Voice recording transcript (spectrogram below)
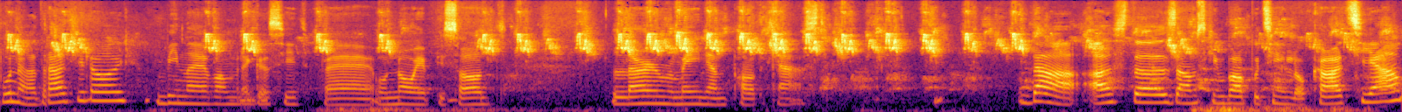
Bună, dragilor! Bine v-am regăsit pe un nou episod Learn Romanian Podcast. Da, astăzi am schimbat puțin locația.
